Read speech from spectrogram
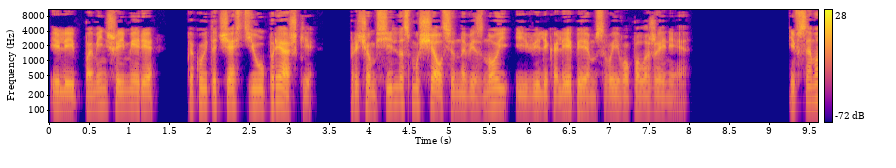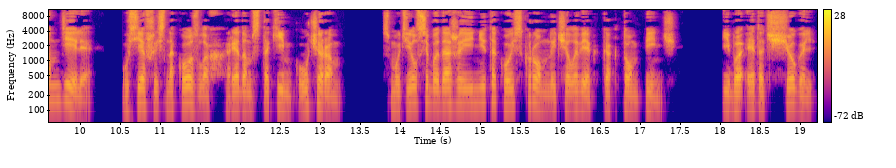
или, по меньшей мере, какой-то частью упряжки, причем сильно смущался новизной и великолепием своего положения. И в самом деле, усевшись на козлах рядом с таким кучером, смутился бы даже и не такой скромный человек, как Том Пинч, ибо этот щеголь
